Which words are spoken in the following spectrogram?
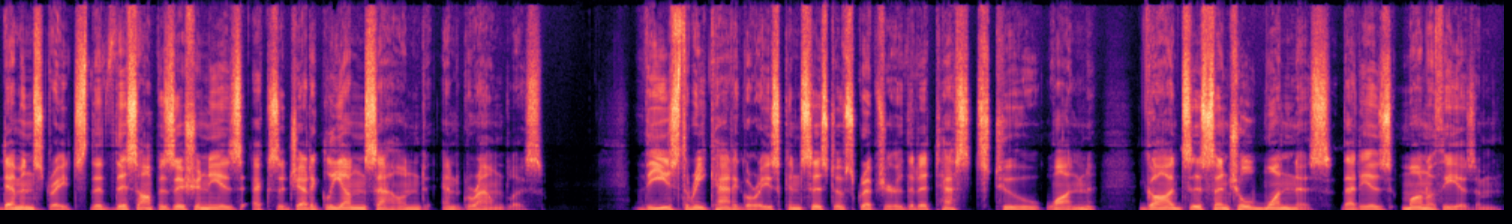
demonstrates that this opposition is exegetically unsound and groundless. These three categories consist of Scripture that attests to 1. God's essential oneness, that is, monotheism,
